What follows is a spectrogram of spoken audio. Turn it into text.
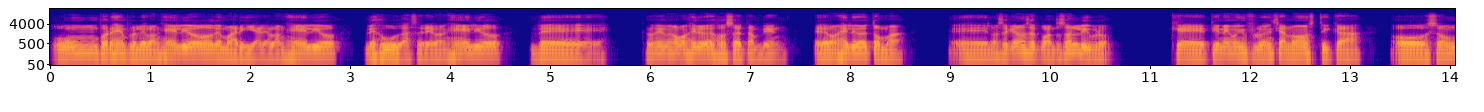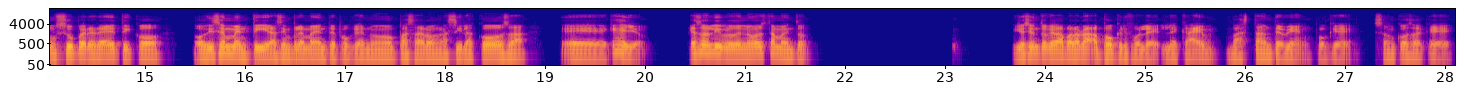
un, por ejemplo, el Evangelio de María, el Evangelio de Judas, el Evangelio de... Creo que un Evangelio de José también, el Evangelio de Tomás, eh, no sé qué, no sé cuánto. Son libros que tienen influencia gnóstica o son súper heréticos o dicen mentiras simplemente porque no pasaron así las cosas. Eh, ¿Qué sé yo? Esos libros del Nuevo Testamento, yo siento que la palabra apócrifo le, le cae bastante bien porque son cosas que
